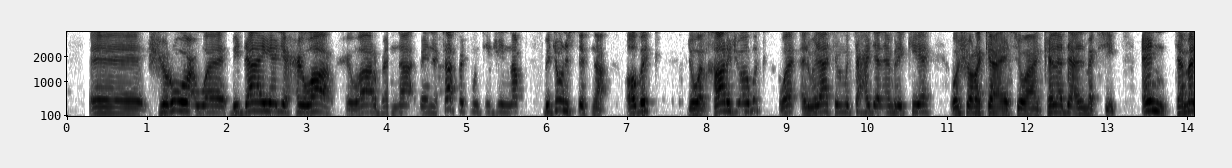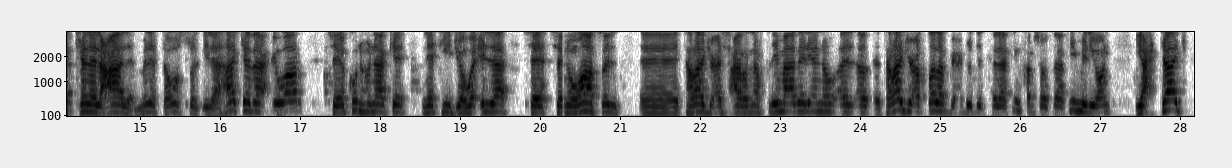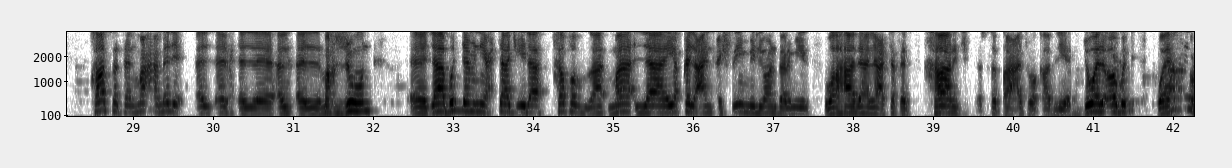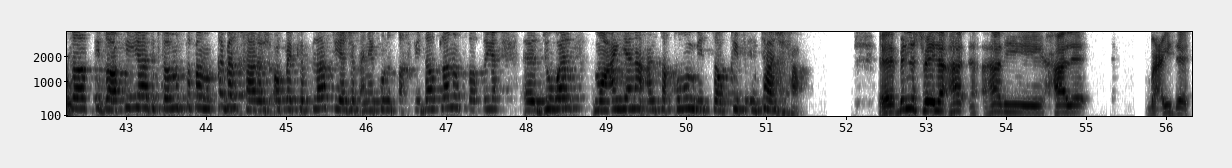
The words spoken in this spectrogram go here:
شروع وبداية لحوار حوار بناء بين كافة منتجي النفط بدون استثناء. أوبك دول خارج أوبك والولايات المتحدة الأمريكية وشركائها سواء كندا المكسيك. إن تمكن العالم من التوصل إلى هكذا حوار سيكون هناك نتيجة وإلا سنواصل آه، تراجع أسعار النفط، لماذا؟ لأنه تراجع الطلب بحدود 30 35 مليون يحتاج خاصة مع ملء المخزون لا بد من يحتاج إلى خفض ما لا يقل عن 20 مليون برميل وهذا نعتقد خارج استطاعة وقابلية دول أوبك تخفيضات إضافية. دكتور مصطفى من قبل خارج أوبك بلس يجب أن يكون التخفيضات. لا نستطيع دول معينة أن تقوم بتوقيف إنتاجها. بالنسبة إلى هذه حالة بعيدة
